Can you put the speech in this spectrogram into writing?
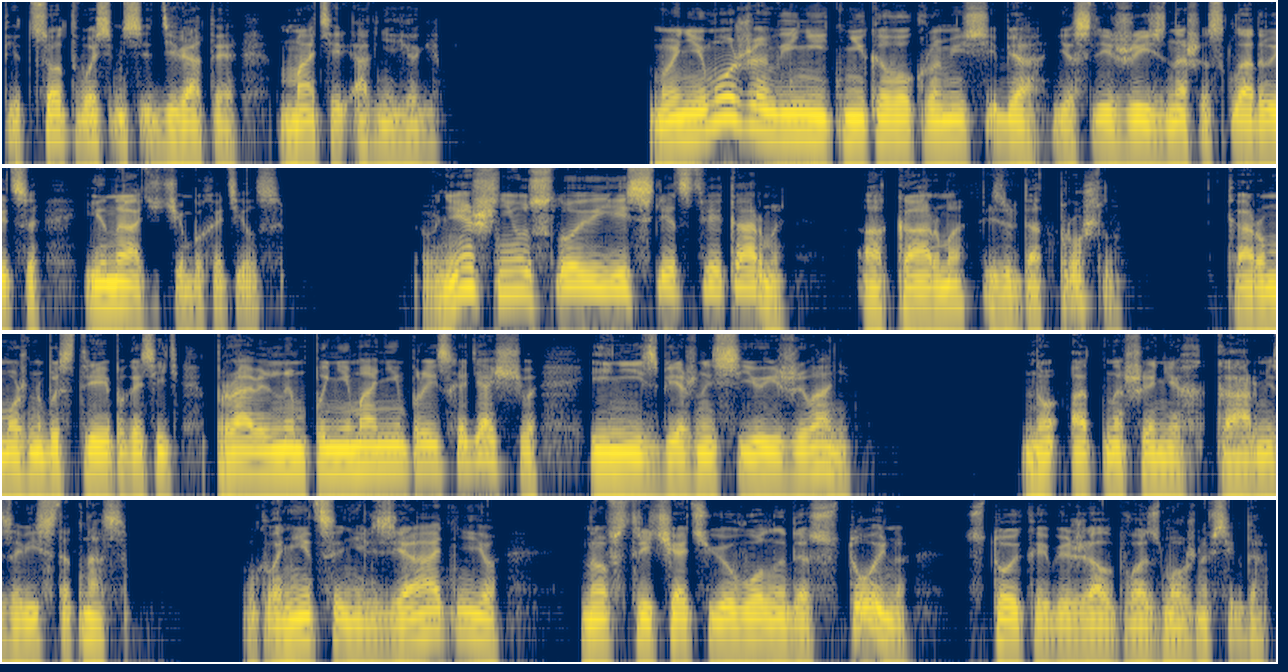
589. -я. Матерь Агни-йоги. Мы не можем винить никого, кроме себя, если жизнь наша складывается иначе, чем бы хотелось. Внешние условия есть следствие кармы, а карма — результат прошлого. Карму можно быстрее погасить правильным пониманием происходящего и неизбежность ее изживания. Но отношение к карме зависит от нас. Уклониться нельзя от нее, но встречать ее волны достойно, стойко и без возможно всегда.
